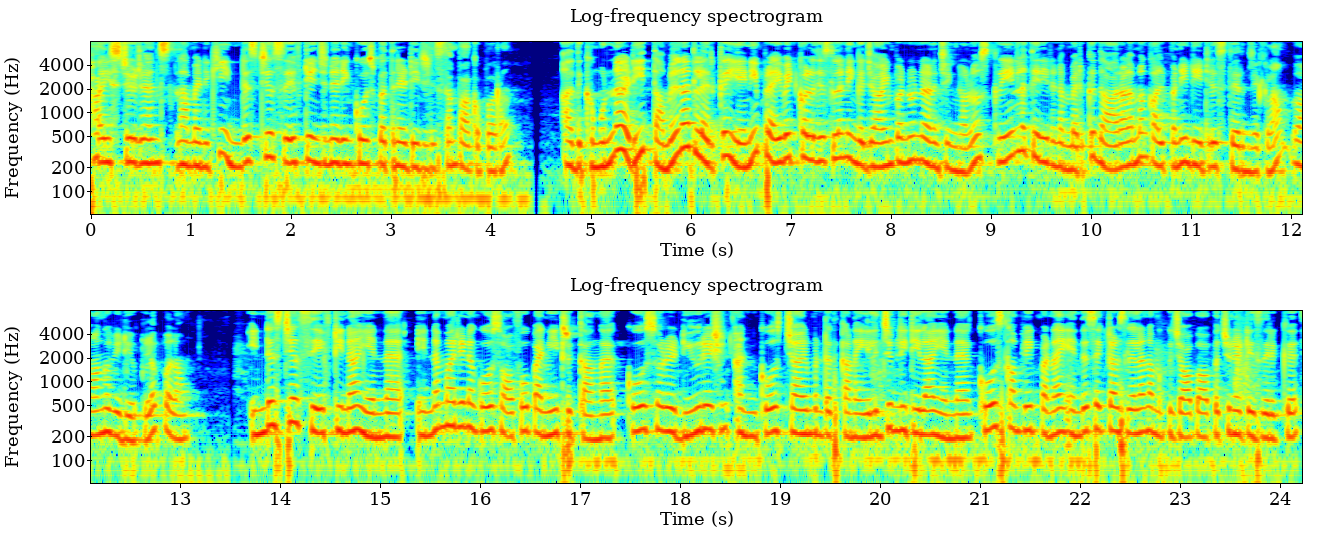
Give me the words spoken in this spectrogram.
ஹாய் ஸ்டூடெண்ட்ஸ் நம்ம இன்றைக்கி இண்டஸ்ட்ரியல் சேஃப்டி இன்ஜினியரிங் கோர்ஸ் பற்றின டீட்டெயில்ஸ் தான் பார்க்க போகிறோம் அதுக்கு முன்னாடி தமிழ்நாட்டில் இருக்க எனி ப்ரைவேட் காலேஜஸில் நீங்கள் ஜாயின் பண்ணணும்னு நினச்சிங்கனாலும் ஸ்க்ரீனில் தெரியிற நம்பருக்கு தாராளமாக கால் பண்ணி டீட்டெயில்ஸ் தெரிஞ்சுக்கலாம். வாங்க வீடியோக்குள்ளே போகலாம் இண்டஸ்ட்ரியல் சேஃப்டினா என்ன? என்ன மாதிரியான கோர்ஸ் ஆஃபர் பண்ணிகிட்ருக்காங்க கோர்ஸோட டியூரேஷன் அண்ட் கோர்ஸ் ஜாயின் பண்ணுறதுக்கான எலிஜிபிலிட்டிலாம் என்ன? கோர்ஸ் கம்ப்ளீட் பண்ணால் எந்த செக்டார்ஸ்லாம் நமக்கு ஜாப் ஆப்பர்ச்சுனிட்டிஸ் இருக்குது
